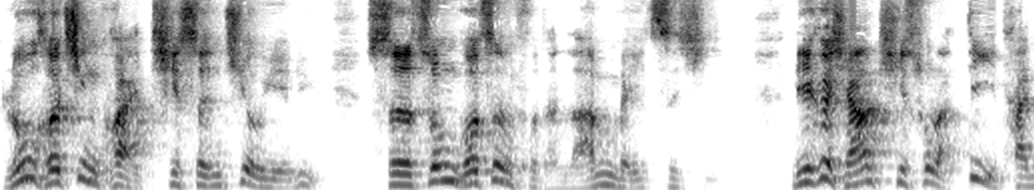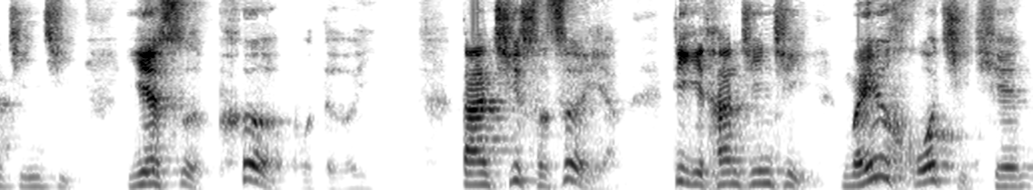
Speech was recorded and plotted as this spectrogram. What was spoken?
如何尽快提升就业率，是中国政府的燃眉之急。李克强提出了地摊经济，也是迫不得已。但即使这样，地摊经济没活几天，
